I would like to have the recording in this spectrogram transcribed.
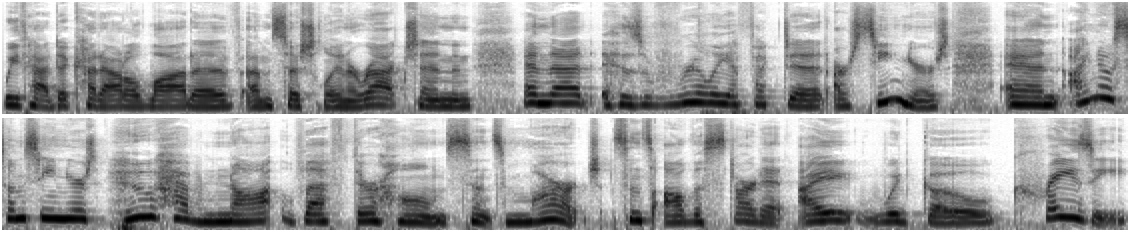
we've had to cut out a lot of um, social interaction, and, and that has really affected our seniors. And I know some seniors who have not left their homes since March, since all this started. I would go crazy.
